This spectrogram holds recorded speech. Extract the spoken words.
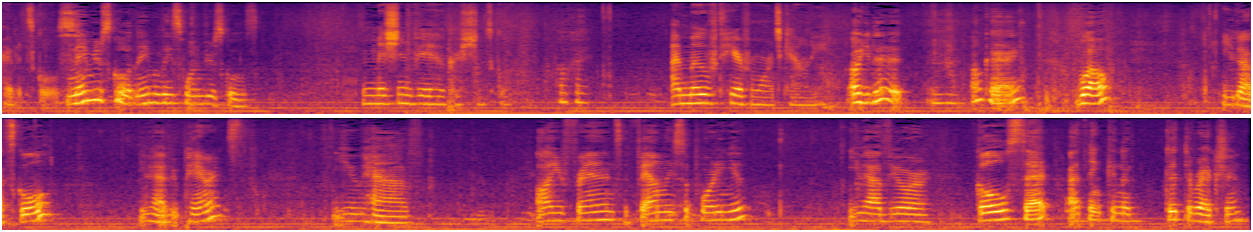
private schools. Name your school. Name at least one of your schools. Mission Viejo Christian School. Okay. I moved here from Orange County. Oh, you did? Mhm. Okay. Well, you got school, you have your parents, you have all your friends and family supporting you, you have your goals set, I think, in a good direction.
